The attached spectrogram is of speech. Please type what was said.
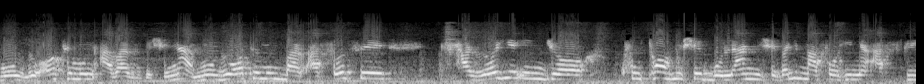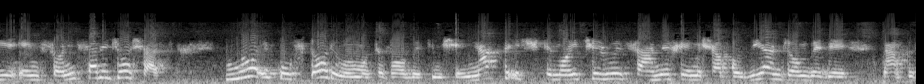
موضوعاتمون عوض بشه. نه موضوعاتمون بر اساس فضای اینجا کوتاه میشه بلند میشه. ولی مفاهیم اصلی انسانی سر جاش هست. نوع گفتارمون متفاوت میشه. نقد اجتماعی چه روی صحنه خیمه شبازی انجام بده نقد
